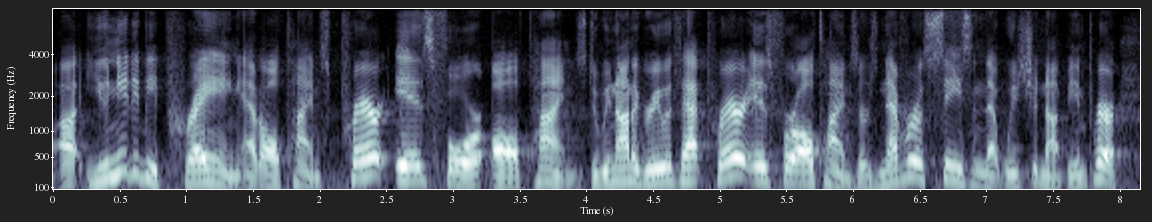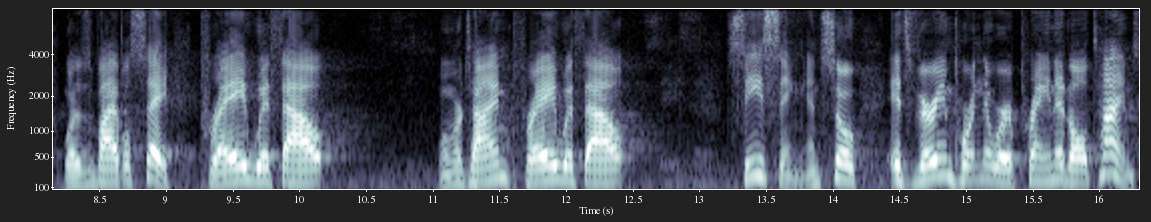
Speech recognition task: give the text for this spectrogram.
uh, you need to be praying at all times. Prayer is for all times. Do we not agree with that? Prayer is for all times. There's never a season that we should not be in prayer. What does the Bible say? Pray without, one more time, pray without ceasing. And so it's very important that we're praying at all times.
